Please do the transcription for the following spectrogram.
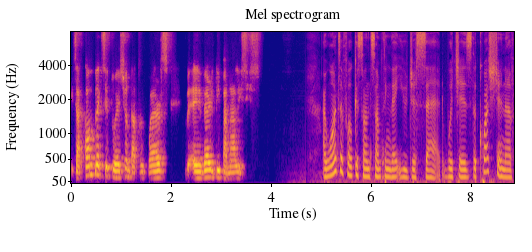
it's a complex situation that requires a very deep analysis. I want to focus on something that you just said, which is the question of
